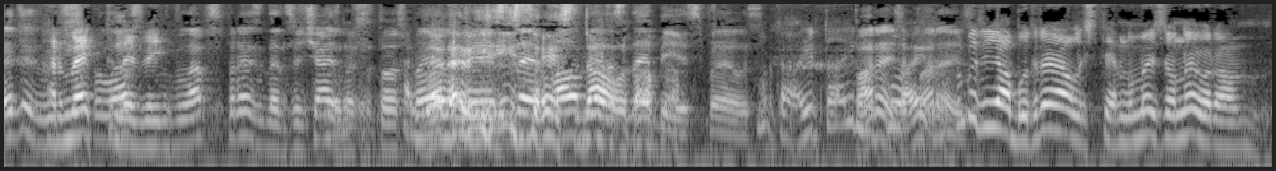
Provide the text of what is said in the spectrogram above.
Redziet, Ar labs, nebija. labs prezidents. Viņš aizmirsa to spēli. nebija Viņš izteicis? ne- Valmieras Nav, nav, nebija spēles. Nu, kā ir tā, ir. Pareizi, nu, pareizi. Nu, bet jābūt realistiem. Nu, mēs jau nevaram Nu.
